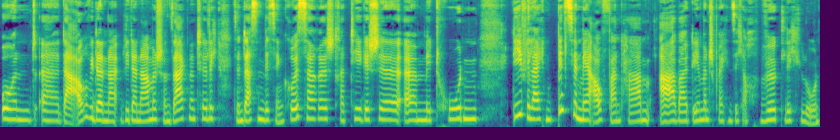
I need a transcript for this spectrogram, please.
Und äh, da auch, wie der, wie der Name schon sagt natürlich, sind das ein bisschen größere strategische äh, Methoden, die vielleicht ein bisschen mehr Aufwand haben, aber dementsprechend sich auch wirklich lohnen.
